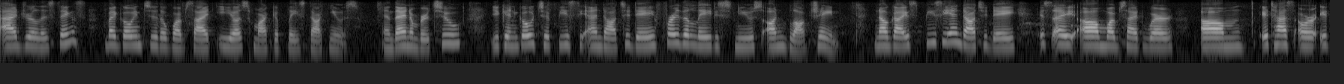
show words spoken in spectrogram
add your listings by going to the website eosmarketplace.news. And then number two, you can go to pcn.today for the latest news on blockchain. Now, guys, pcn.today is a um, website where um, it has or it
